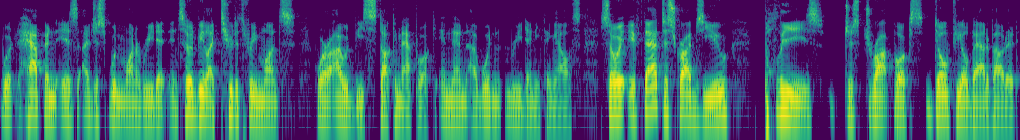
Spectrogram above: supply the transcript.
what happen is I just wouldn't want to read it, and so it'd be like two to three months where I would be stuck in that book, and then I wouldn't read anything else. So if that describes you, please just drop books. Don't feel bad about it.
